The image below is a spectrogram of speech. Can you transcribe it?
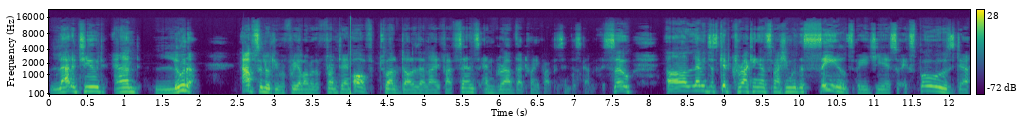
Latitude, and Luna absolutely for free along with the front end of $12.95 and grab that 25% discount. guys. So uh, let me just get cracking and smashing with the sales page here. So exposed uh,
